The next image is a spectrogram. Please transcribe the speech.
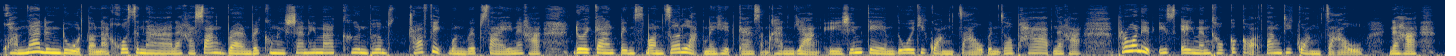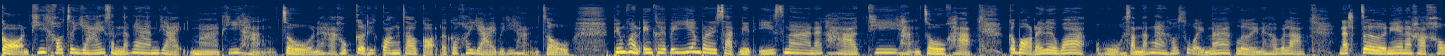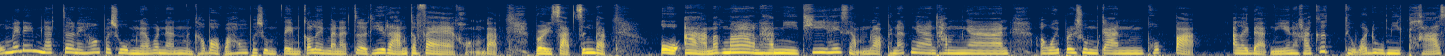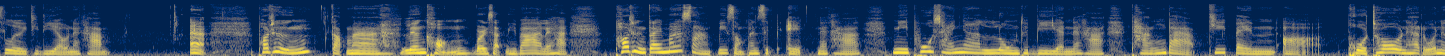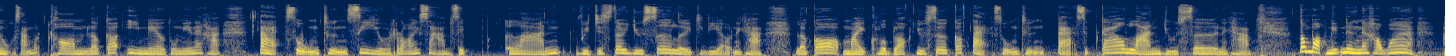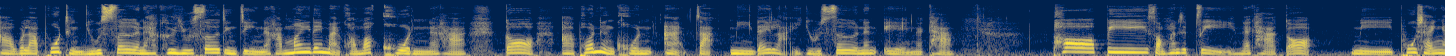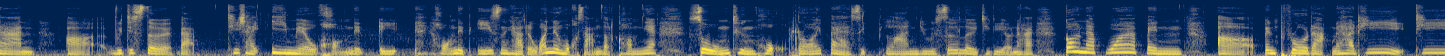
ความความน่าดึงดูดต่อนักโฆษณานะคะ สร้างแบรนด์ recognition ให้มากขึ้นเพิ่มtraffic บนเว็บไซต์นะคะ โดยการเป็นสปอนเซอร์หลักในเหตุการณ์สำคัญอย่าง Asian Games ด้วยที่กวางเจาเป็นเจ้าภาพนะคะ เพราะว่า NetEase เองนั้นเขาก็ก่อตั้งที่กวางเจานะคะ ก่อนที่เขาจะย้ายสำนักงานใหญ่มาที่หางโจนะคะเขาเกิดที่กวางเจาก่อนแล้วก็ขยายไปที่หางโจ พิมพ์ขวัญเองเคยไปเยี่ยมบริษัท NetEase มานะคะที่หางโจค่ะ ก็บอกได้เลยว่าโอ้โหสำนักงานเขาสวยมากเลยนะคะ เวลานัดเจอเนี่ยนะคะเขาไม่ได้นัดเจอในห้องประชุมชุมนะวันนั้นเหมือนเขาบอกว่าห้องประชุมเต็มก็เลยมานัดเจอที่ร้านกาแฟของแบบบริษัท ซึ่งแบบโอ้อามากๆนะคะ มีที่ให้สำหรับพนักงานทำงาน เอาไว้ประชุมกันพบปะอะไรแบบนี้นะคะก็ถือว่าดูมีคลาสเลยทีเดียวนะคะอะพอถึงกลับมาเรื่องของบริษัทนี้บ้างนะคะพอถึงไตรมาส 3 ปี 2011 นะคะ มีผู้ใช้งานลงทะเบียนนะคะ ทั้งแบบที่เป็น โพโทนะคะหรือว่า 163.com แล้วก็อีเมลตรงนี้นะคะ แตะสูงถึง 430ล้าน register user เลยทีเดียวนะคะ แล้วก็ microblog user ก็แตะสูงถึง 89 ล้าน user นะคะ ต้องบอกนิดนึงนะคะว่าเวลาพูดถึง user นะคะ คือ user จริง ๆ นะคะ ไม่ได้หมายความว่าคนนะคะ ก็เพราะหนึ่งคนอาจจะมีได้หลาย user นั่นเองนะคะ พอปี 2014 นะคะ ก็ มีผู้ใช้งาน register แบบที่ใช้อีเมลของ Net ของ NetEase นะคะ หรือว่า 163.com เนี่ย สูงถึง 680 ล้าน user เลยทีเดียวนะคะ ก็นับว่าเป็นเป็น product นะคะที่ที่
